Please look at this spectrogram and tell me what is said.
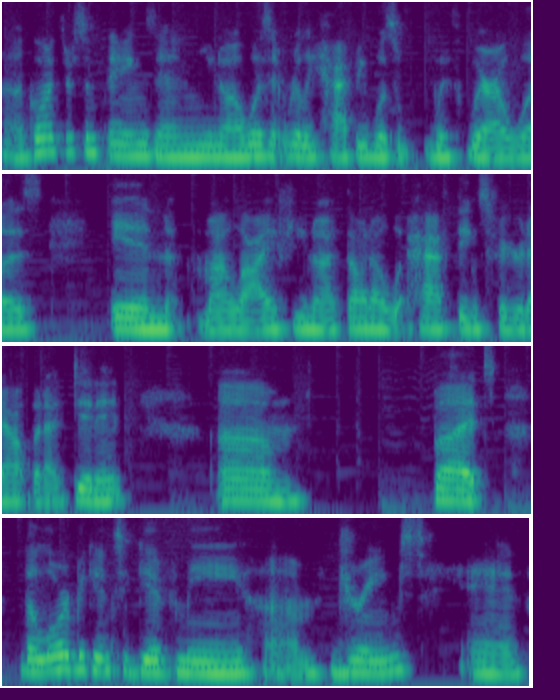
uh, going through some things, and you know, I wasn't really happy was with where I was in my life. You know, I thought I would have things figured out, but I didn't. Um, but the Lord began to give me um, dreams, and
